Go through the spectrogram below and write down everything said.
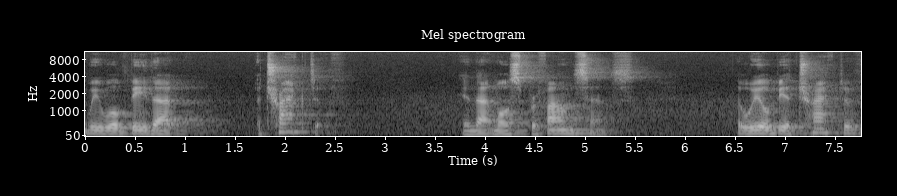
we will be that attractive in that most profound sense. That we will be attractive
